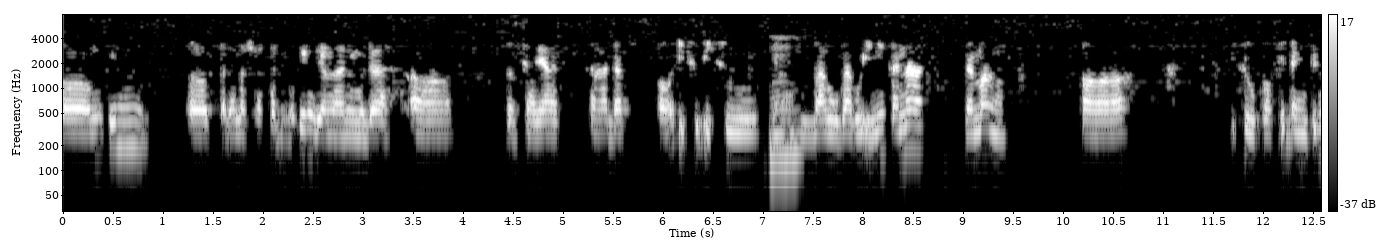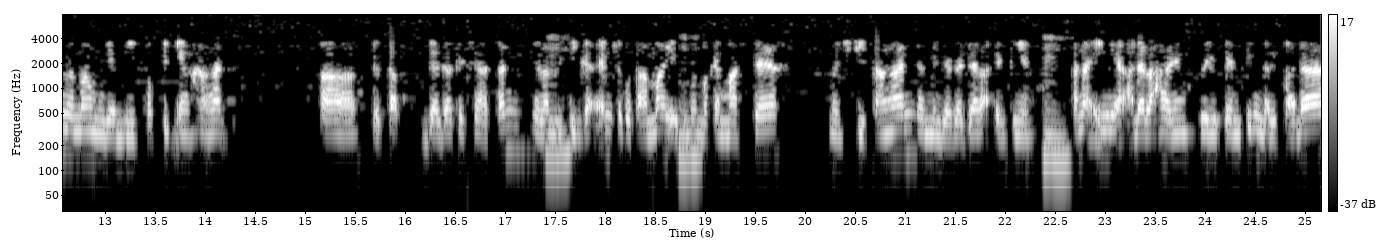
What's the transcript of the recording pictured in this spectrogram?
Uh, mungkin uh, pada masyarakat mungkin jangan mudah uh, percaya terhadap isu-isu uh, yang hmm. baru-baru ini karena memang uh, isu COVID-19 memang menjadi topik yang hangat uh, tetap jaga kesehatan melalui hmm. 3M terutama yaitu hmm. memakai masker, mencuci tangan dan menjaga jarak tentunya. Hmm. Karena ini adalah hal yang lebih penting daripada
